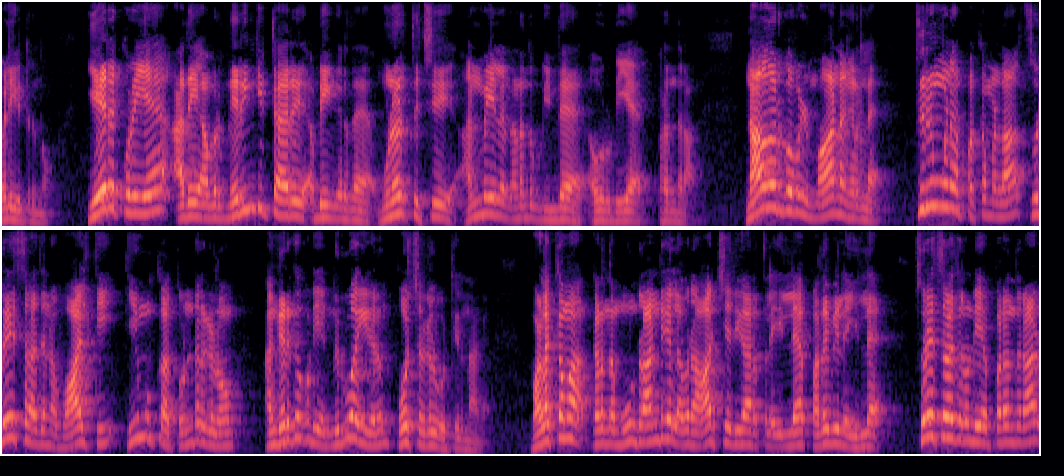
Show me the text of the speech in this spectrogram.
வெளியிட்டிருந்தோம். ஏறக்குறைய அதை அவர் நெருங்கிட்டாரு அப்படிங்கிறத உணர்த்துச்சு அண்மையில் நடந்து முடிந்த அவருடைய பிறந்தநாள் நாகர்கோவில் மாநகரில் திருமண பக்கமெல்லாம் சுரேஷ் ராஜனை வாழ்த்தி திமுக தொண்டர்களும் அங்கே இருக்கக்கூடிய நிர்வாகிகளும் போஸ்டர்கள் ஒட்டியிருந்தாங்க. வழக்கமாக கடந்த மூன்று ஆண்டுகள் அவர் ஆட்சி அதிகாரத்தில் இல்லை பதவியில் இல்லை. சுரேஷ்ராஜனுடைய பிறந்த நாள்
